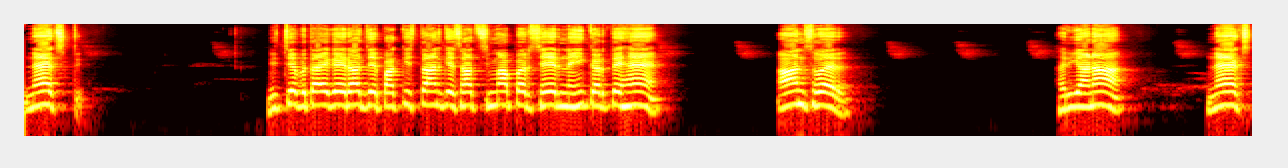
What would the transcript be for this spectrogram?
नेक्स्ट नीचे बताए गए राज्य पाकिस्तान के साथ सीमा पर शेयर नहीं करते हैं। आंसर, हरियाणा। नेक्स्ट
